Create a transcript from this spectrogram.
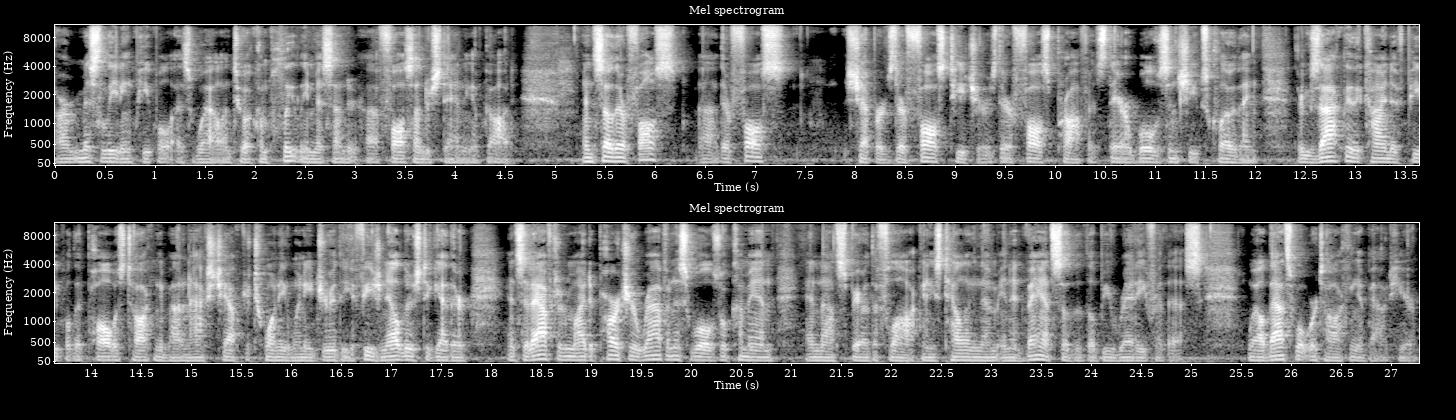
are misleading people as well into a completely misunder, uh, false understanding of God. And so they're false, uh, they're false shepherds, they're false teachers, they're false prophets, they are wolves in sheep's clothing. They're exactly the kind of people that Paul was talking about in Acts chapter 20 when he drew the Ephesian elders together and said, After my departure, ravenous wolves will come in and not spare the flock. And he's telling them in advance so that they'll be ready for this. Well, that's what we're talking about here.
